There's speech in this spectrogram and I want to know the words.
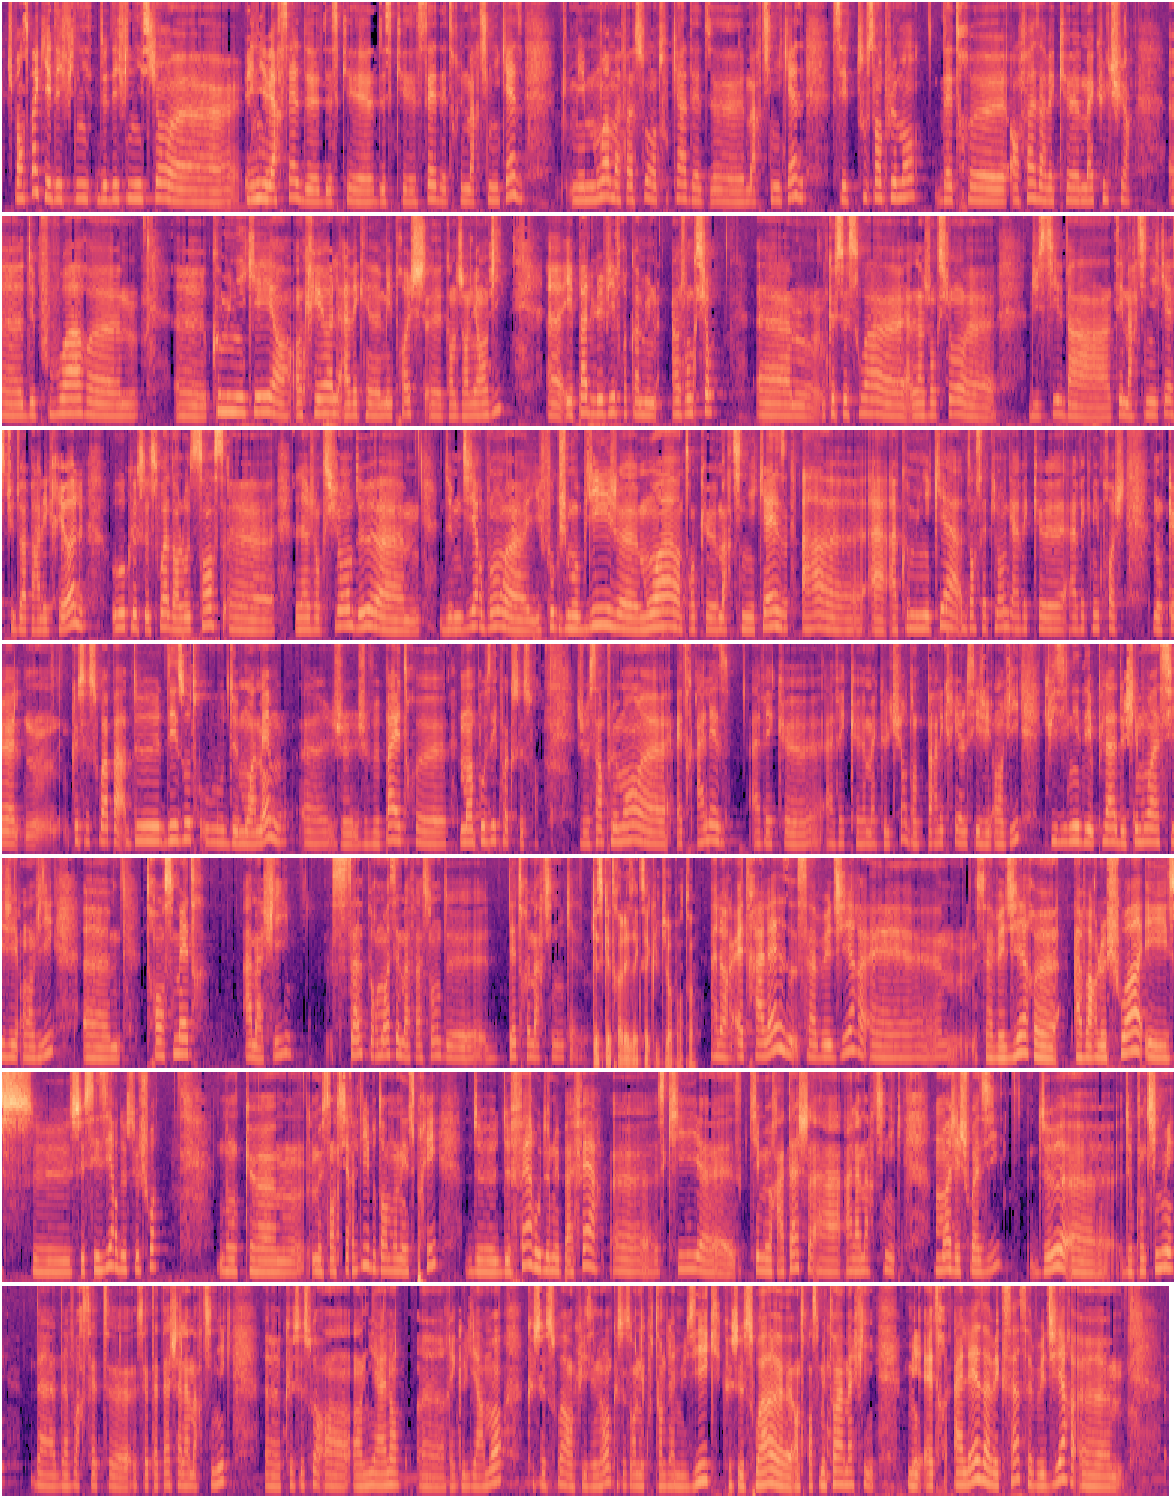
Je pense pas qu'il y ait de définition euh, universelle de, ce que c'est d'être une martiniquaise. Mais moi, ma façon, en tout cas, d'être euh, martiniquaise, c'est tout simplement d'être euh, en phase avec ma culture, de pouvoir communiquer en, créole avec mes proches quand j'en ai envie et pas de le vivre comme une injonction. Que ce soit l'injonction du style ben t'es martiniquaise tu dois parler créole ou que ce soit dans l'autre sens euh, l'injonction de euh, de me dire bon euh, il faut que je m'oblige moi en tant que martiniquaise à à, à, communiquer à, dans cette langue avec avec mes proches. Donc que ce soit par de des autres ou de moi-même je je veux pas être m'imposer quoi que ce soit. Je veux simplement être à l'aise avec, euh, avec euh, ma culture, donc parler créole si j'ai envie, cuisiner des plats de chez moi si j'ai envie, euh, transmettre à ma fille. Ça, pour moi, c'est ma façon de d'être martiniquaise. Qu'est-ce qu'être à l'aise avec sa culture pour toi? Alors, être à l'aise, ça veut dire, ça veut dire avoir le choix et se, se saisir de ce choix. Donc, euh, me sentir libre dans mon esprit de, de, faire ou de ne pas faire euh, ce, qui, euh, qui me rattache à, à la Martinique. Moi, j'ai choisi de, de continuer d'avoir cette, cette attache à la Martinique, que ce soit en, en y allant régulièrement, que ce soit en cuisinant, que ce soit en écoutant de la musique, que ce soit en transmettant à ma fille. Mais être à l'aise avec ça, ça veut dire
